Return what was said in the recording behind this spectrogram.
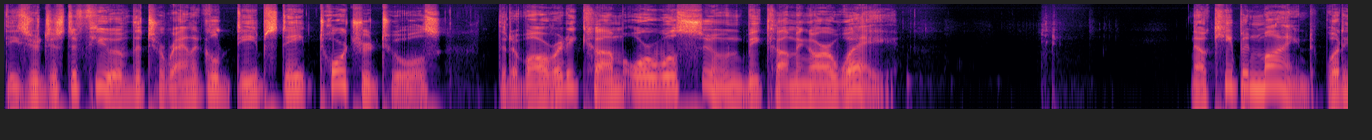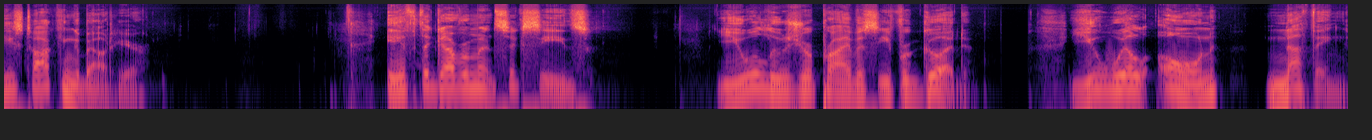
These are just a few of the tyrannical deep state torture tools that have already come or will soon be coming our way. Now, keep in mind what he's talking about here. If the government succeeds, you will lose your privacy for good. You will own nothing.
